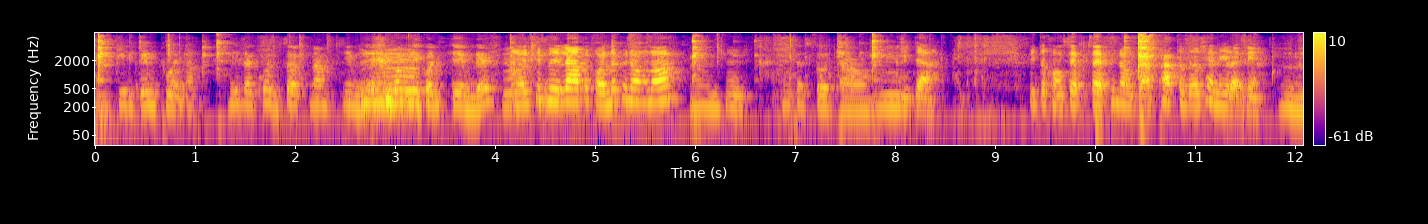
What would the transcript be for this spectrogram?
น้ำจิ้มเต็มถ้วยแล้วมีแต่คนสดน้ำจิ้มเนี่ยบ่มีคนจิ้มเด้เอาคลิปนี้ลาไปก่อนนะพี่น้องเนาะอืมอืมมีแต่โซดเตาอืมนี่จ้ะมีแต่ของแซ่บๆพี่น้องจ้าพักกันเหลือแค่นี้แหละเนี่ย อืม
